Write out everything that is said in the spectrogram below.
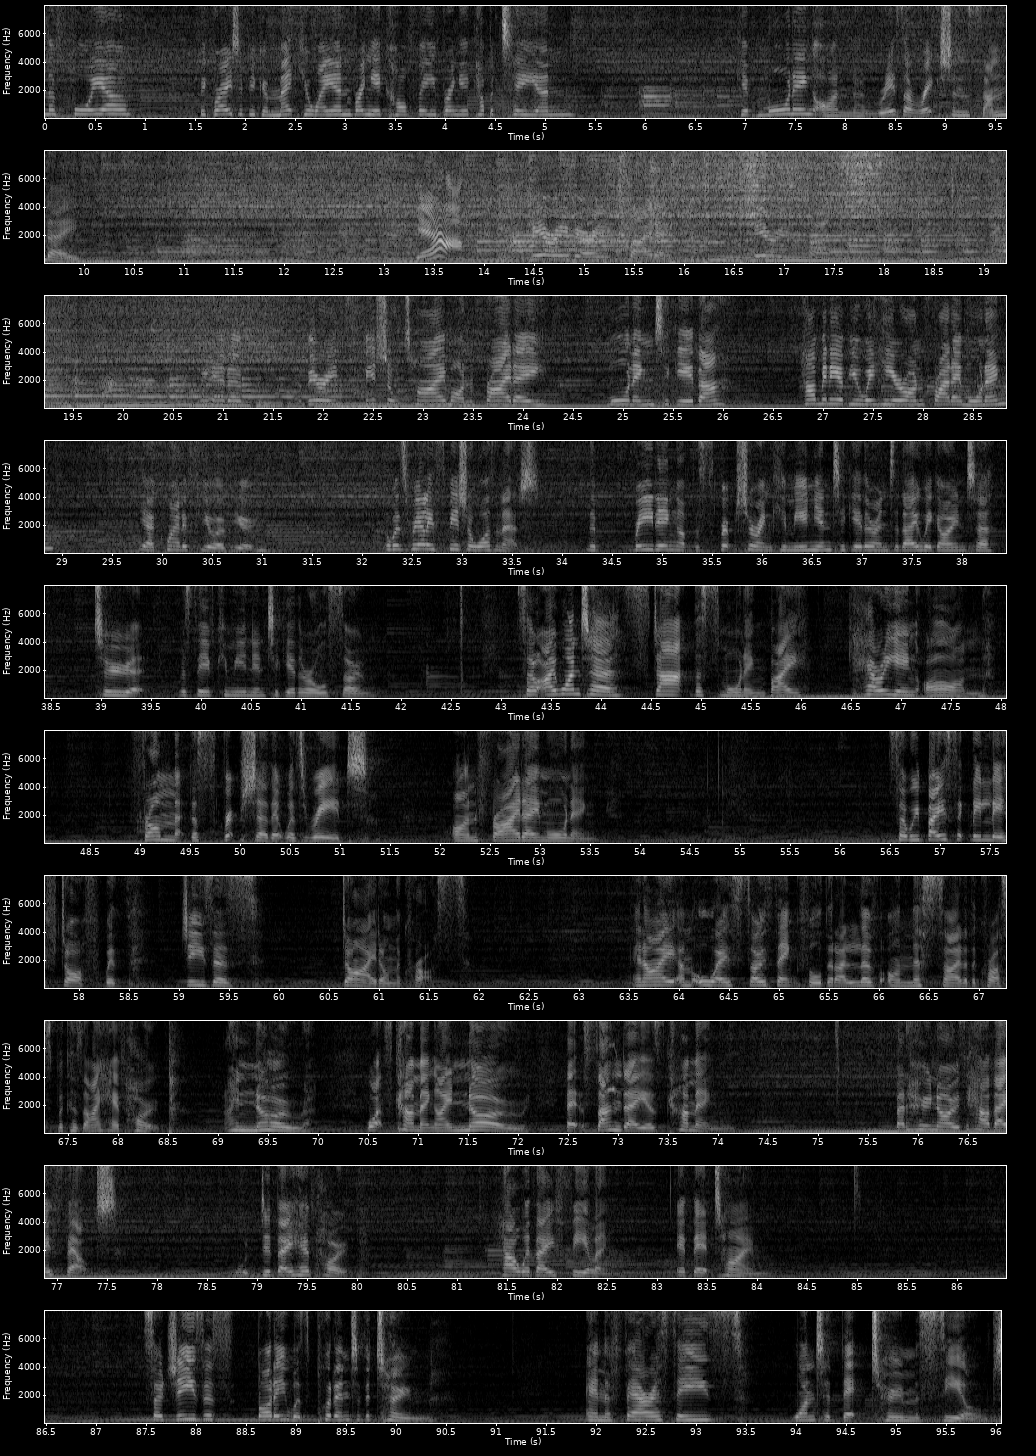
in the foyer. Be great if you can make your way in, bring your coffee, bring your cup of tea in. Good morning on Resurrection Sunday. Yeah, very, very exciting. Very exciting. We had a, a very special time on Friday morning together. How many of you were here on Friday morning? Yeah, quite a few of you. It was really special, wasn't it? The reading of the scripture and communion together, and today we're going to, to receive communion together also. So I want to start this morning by carrying on from the scripture that was read on Friday morning. So we basically left off with Jesus died on the cross. And I am always so thankful that I live on this side of the cross because I have hope. I know what's coming. I know that Sunday is coming. But who knows how they felt? Did they have hope? How were they feeling at that time? So Jesus' body was put into the tomb, and the Pharisees wanted that tomb sealed.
